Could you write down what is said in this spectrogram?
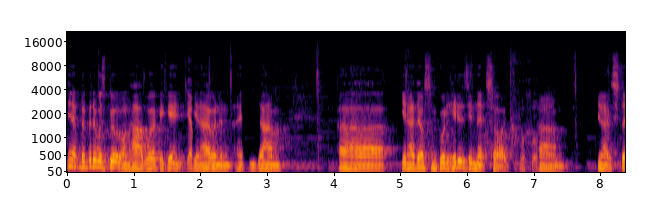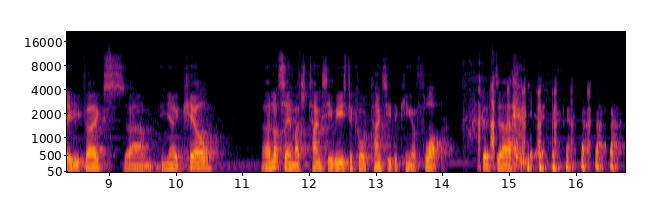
you know, but, but it was built on hard work again, yep. you know, and and um, uh, you know, there were some good hitters in that side. Um, you know, Stevie Folkes, um, you know, Kel. Uh, not so much Tunksy. We used to call Tunksy the king of flop, but uh,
